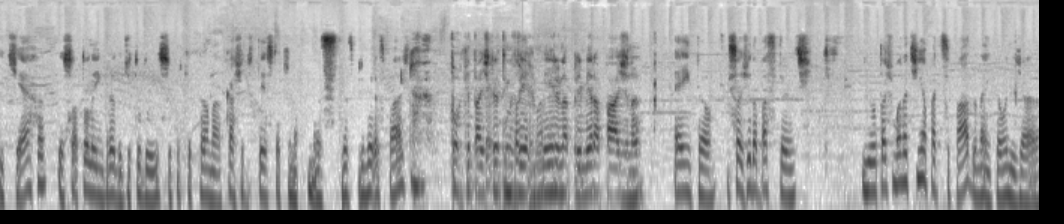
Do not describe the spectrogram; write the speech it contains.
e Tierra. Eu só tô lembrando de tudo isso porque tá na caixa de texto aqui na- nas, nas primeiras páginas. Porque tá escrito em vermelho na primeira página. É, então, isso ajuda bastante. E o Toshimana tinha participado, né? Então ele já,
